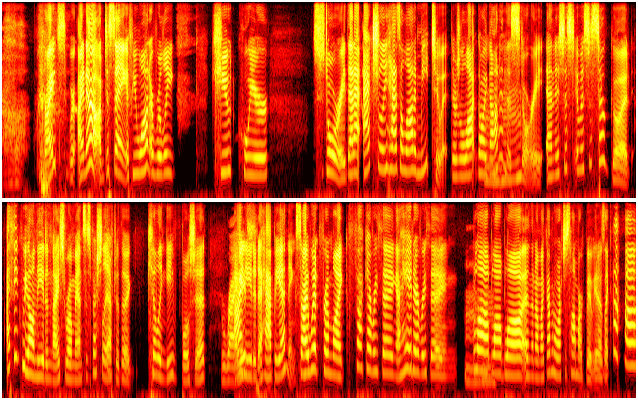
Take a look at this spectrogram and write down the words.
right? Where I know. I'm just saying, if you want a really cute queer story that actually has a lot of meat to it, there's a lot going on in this Mhm. story, and it's just it was just so good. I think we all need a nice romance, especially after the Killing Eve bullshit. right. I needed a happy ending, so I went from like fuck everything, I hate everything, blah Mhm. blah blah, and then I'm like I'm gonna watch this Hallmark movie, and I was like, haha,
